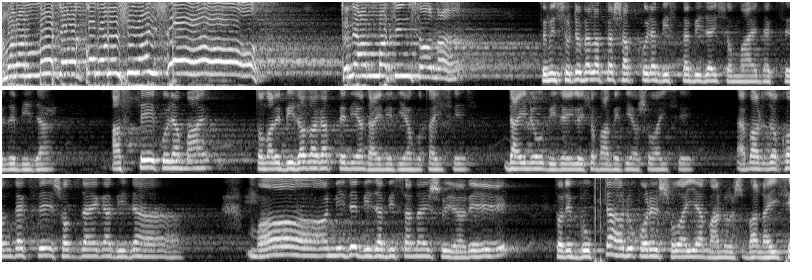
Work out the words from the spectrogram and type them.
এমন আম্মা যারা কবরে শোয়াইছ তুমি আম্মা চিনছ না? তুমি ছোটবেলা পেশাব করে বিছনা বিজাইছ মায় দেখছে যে বিজা আস্তে কইরা মায়, তোমার বিজা জাগাতে নিয়ে ডাইনে দিয়া হতাইছে। ডাইনেও ভিজাই লইছ বামে দিয়া শোয়াইছে। এবার যখন দেখছে সব জায়গা ভিজা, মা, নিজে ভিজা বিছানায় শুইয়া রে, তোরে বুকটার উপরে শোয়াইয়া মানুষ বানাইছে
